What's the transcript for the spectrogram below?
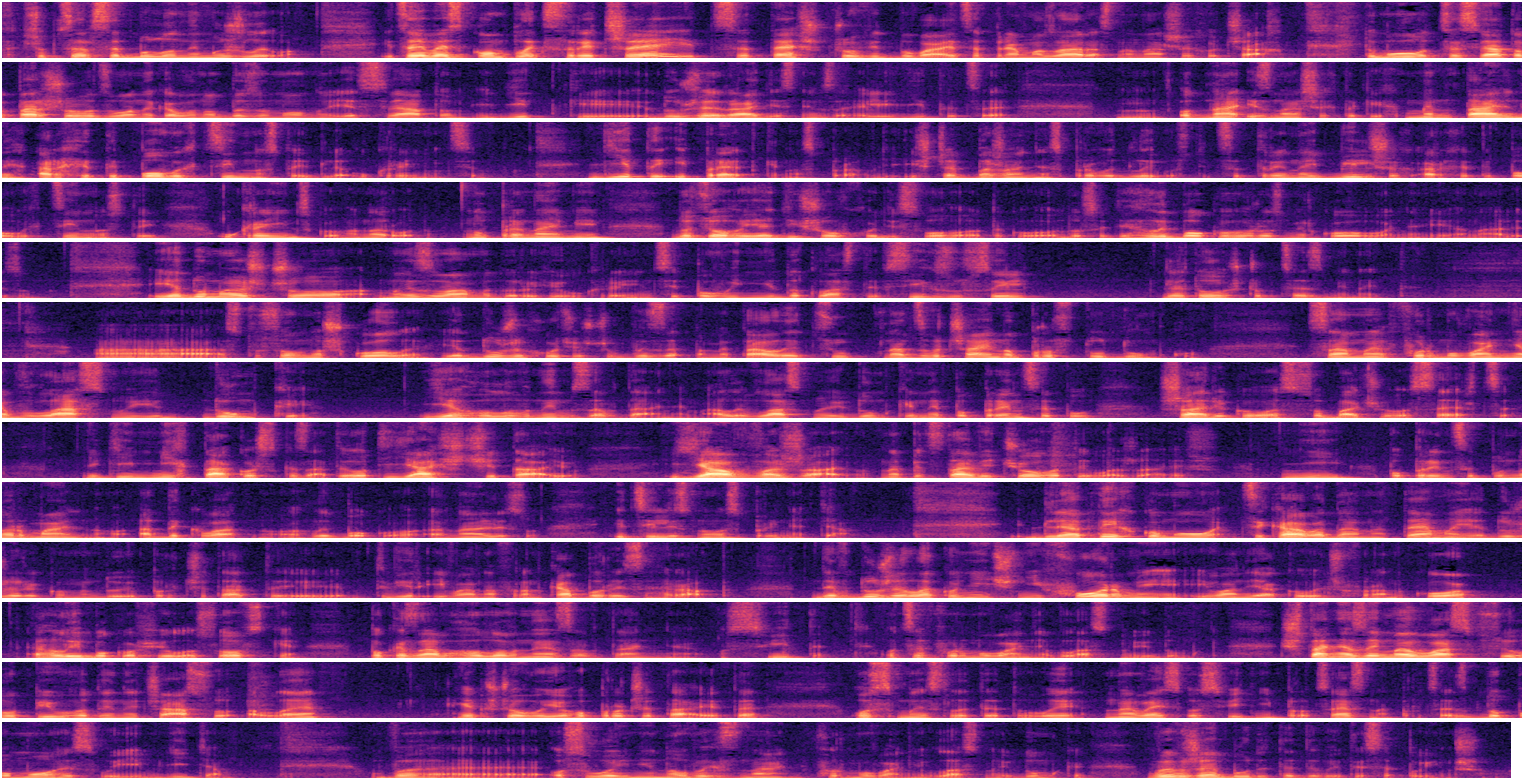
щоб це все було неможливо. І цей весь комплекс речей це те, що відбувається прямо зараз на наших очах. Тому це свято першого дзвоника, воно безумовно є святом, і дітки дуже радісні. Взагалі, діти це одна із наших таких ментальних архетипових цінностей для українців. Діти і предки насправді, і ще бажання справедливості. Це три найбільших архетипових цінностей українського народу. Ну, принаймні, до цього я дійшов в ході свого такого досить глибокого розмірковування і аналізу. І я думаю, що ми з вами, дорогі українці, повинні докласти всіх зусиль для того, щоб це змінити. А стосовно школи, я дуже хочу, щоб ви запам'ятали цю надзвичайно просту думку. Саме формування власної думки є головним завданням, але власної думки не по принципу Шарікова з собачого серця, який міг також сказати: От я считаю, я вважаю, на підставі чого ти вважаєш. Ні, по принципу нормального, адекватного, глибокого аналізу і цілісного сприйняття. Для тих, кому цікава дана тема, я дуже рекомендую прочитати твір Івана Франка Борис Граб, де в дуже лаконічній формі Іван Якович Франко, глибоко філософське, показав головне завдання освіти оце формування власної думки. Читання займе у вас всього півгодини часу, але якщо ви його прочитаєте, осмислите, то ви на весь освітній процес, на процес допомоги своїм дітям в е, освоєнні нових знань, формуванні власної думки, ви вже будете дивитися по-іншому.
